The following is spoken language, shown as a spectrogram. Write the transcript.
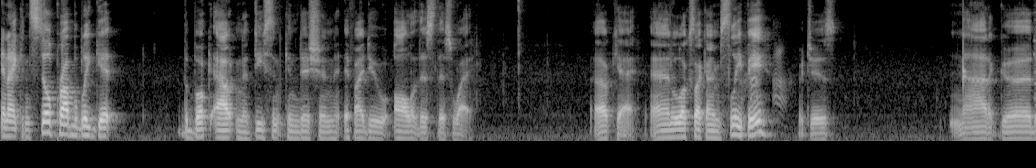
And I can still probably get the book out in a decent condition if I do all of this this way. Okay, and it looks like I'm sleepy, which is not a good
